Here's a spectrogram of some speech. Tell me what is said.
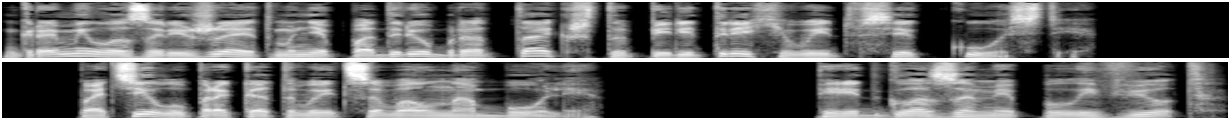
Громила заряжает мне под ребра так, что перетряхивает все кости. По телу прокатывается волна боли. Перед глазами плывет,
